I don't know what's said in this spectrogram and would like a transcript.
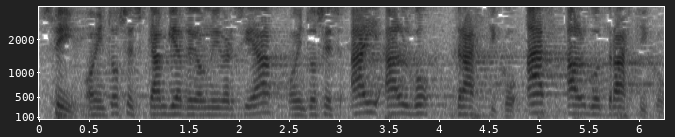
Sí, o entonces cambias de universidad, o entonces hay algo drástico, haz algo drástico.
